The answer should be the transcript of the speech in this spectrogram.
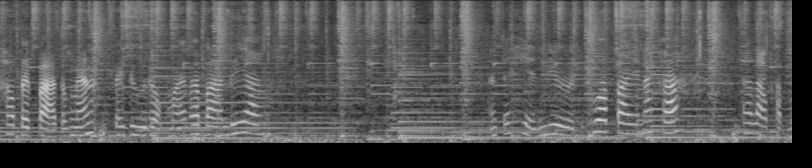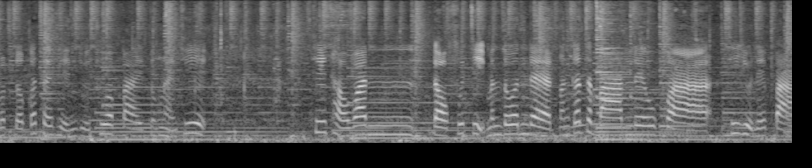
เข้าไปป่าตรงนั้น ไปดูดอกไม้พระบานหรือยังอาจจะเห็นอยู่ทั่วไปนะคะ ถ้าเราขับรถเราก็จะเห็นอยู่ทั่วไปตรงไหนที่ที่เถาวันดอกฟูจิมันโดนแดด มันก็จะบานเร็วกว่าที่อยู่ในป่า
